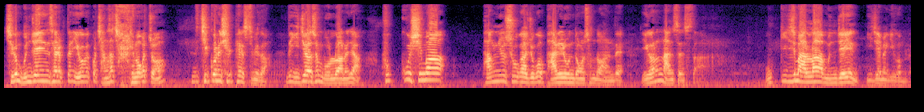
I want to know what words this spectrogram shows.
지금 문재인 세력들은 이거 갖고 장사 잘 먹었죠. 근데 집권에 실패했습니다. 근데 이제 와서는 뭘로 하느냐? 후쿠시마 방류수 가지고 반일 운동을 선동하는데 이거는 난센스다. 웃기지 말라 문재인 이재명 이겁니다.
